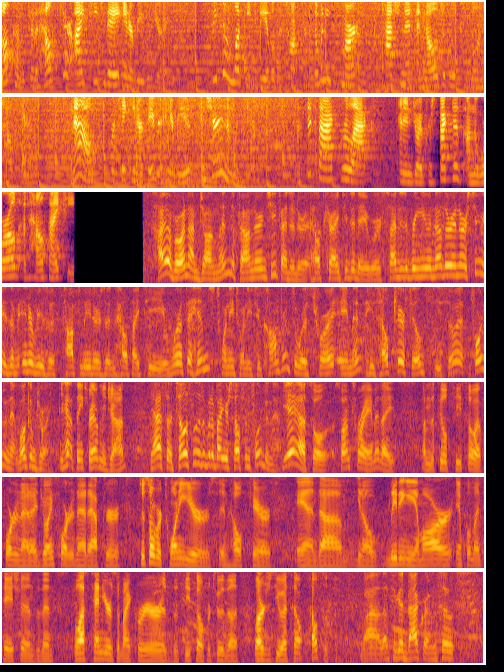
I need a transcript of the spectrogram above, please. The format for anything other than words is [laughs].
Welcome to the Healthcare IT Today interview series. We feel lucky to be able to talk to so many smart, passionate, and knowledgeable people in healthcare. Now, we're taking our favorite interviews and sharing them with you. So sit back, relax, and enjoy perspectives on the world of health IT. Hi everyone, I'm John Lynn, the founder and chief editor at Healthcare IT Today. We're excited to bring you another in our series of interviews with top leaders in health IT. We're at the HIMSS 2022 conference and we're with Troy Ament. He's healthcare field CISO at Fortinet. Welcome, Troy. Yeah, thanks for having me, John. Yeah, so tell us a little bit about yourself and Fortinet. Yeah, so so I'm Troy Ament. I, I'm the field CISO at Fortinet. I joined Fortinet after just over 20 years in healthcare and um, you know leading EMR implementations, and then the last 10 years of my career as the CISO for two of the largest U.S. health, health systems. Wow, that's a good background. So,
